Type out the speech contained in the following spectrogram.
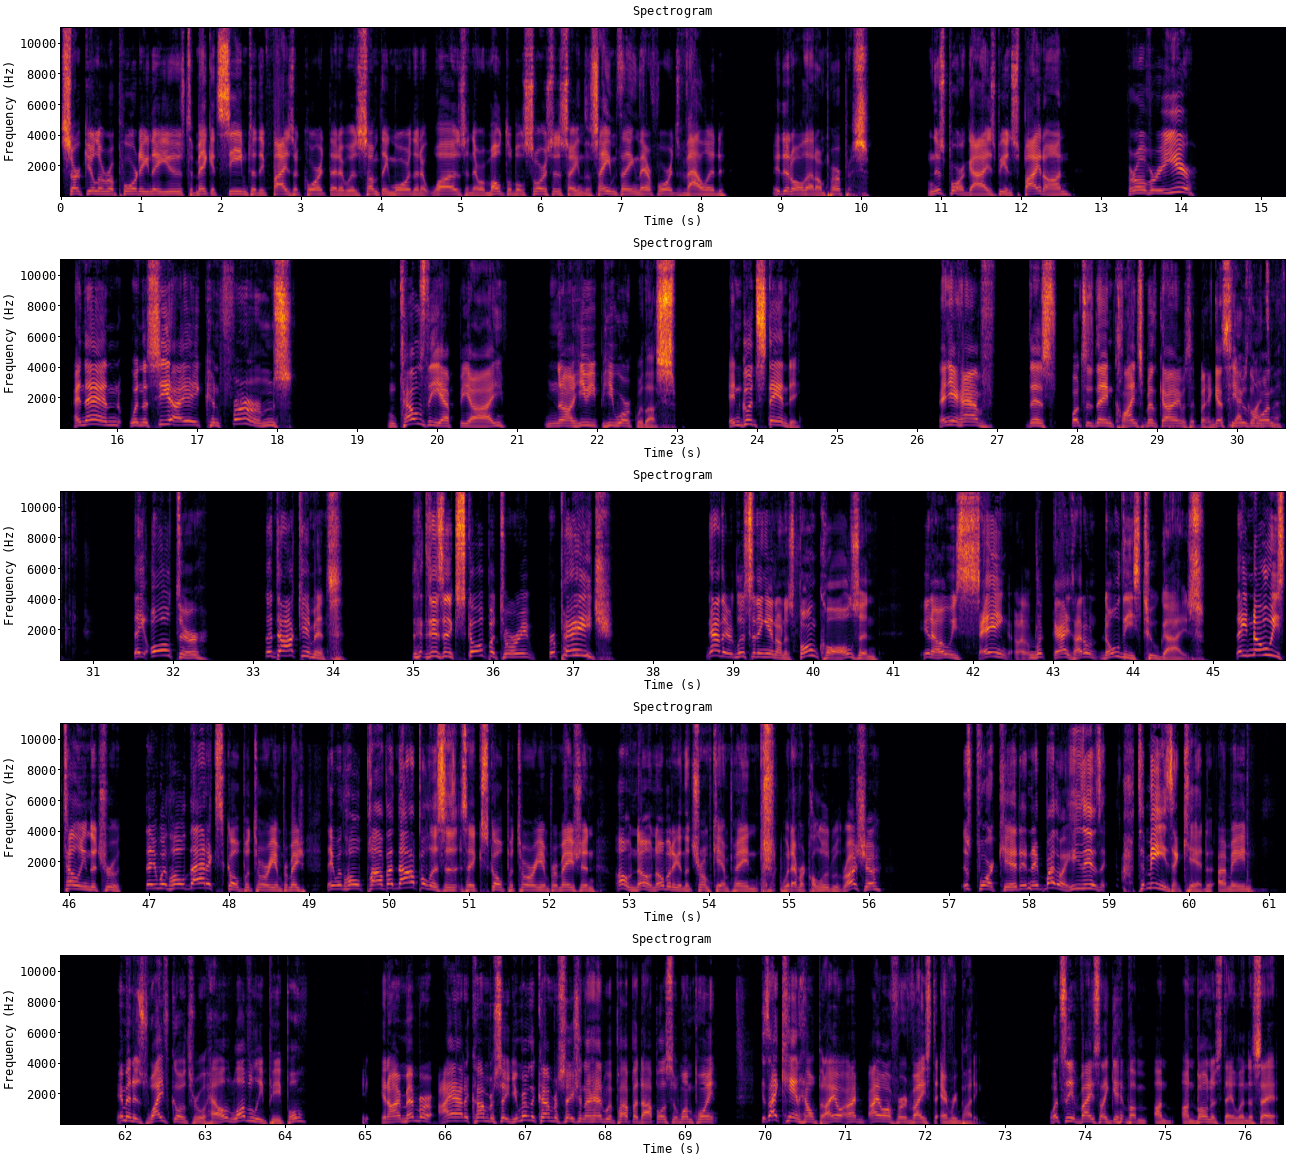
circular reporting they used to make it seem to the FISA court that it was something more than it was, and there were multiple sources saying the same thing, therefore it's valid. They did all that on purpose. And this poor guy is being spied on for over a year. And then when the CIA confirms and tells the FBI, no, he, he worked with us in good standing. Then you have this what's his name, Clinesmith guy? Was it? I guess he yeah, was the one. They alter the document. This exculpatory for Page. Now they're listening in on his phone calls, and you know he's saying, uh, "Look, guys, I don't know these two guys. They know he's telling the truth. They withhold that exculpatory information. They withhold Papadopoulos' exculpatory information. Oh no, nobody in the Trump campaign would ever collude with Russia." This poor kid, and by the way, he is to me, he's a kid. I mean, him and his wife go through hell. Lovely people. You know, I remember I had a conversation. You remember the conversation I had with Papadopoulos at one point? Because I can't help it. I, I, I offer advice to everybody. What's the advice I give on on, on bonus day, Linda? Say it.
